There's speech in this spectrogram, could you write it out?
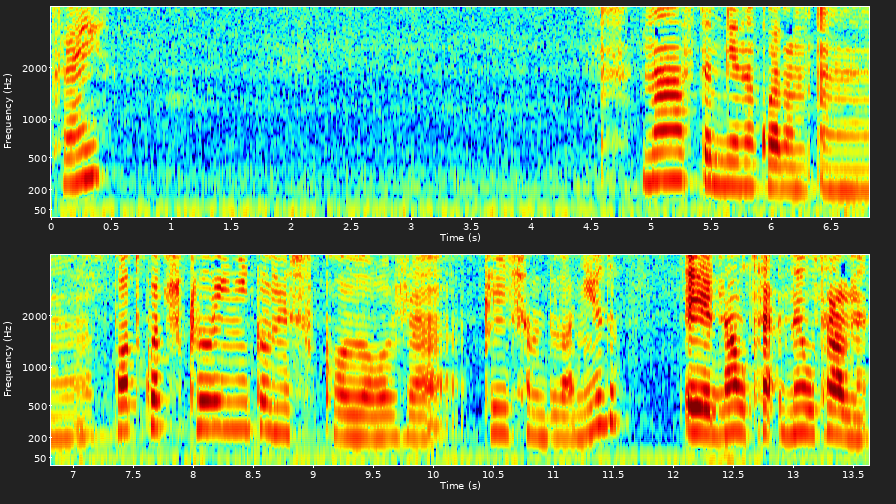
Ok. Następnie nakładam e, podkład z klinik. On jest w kolorze 52 nude. E, neutra neutralny.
